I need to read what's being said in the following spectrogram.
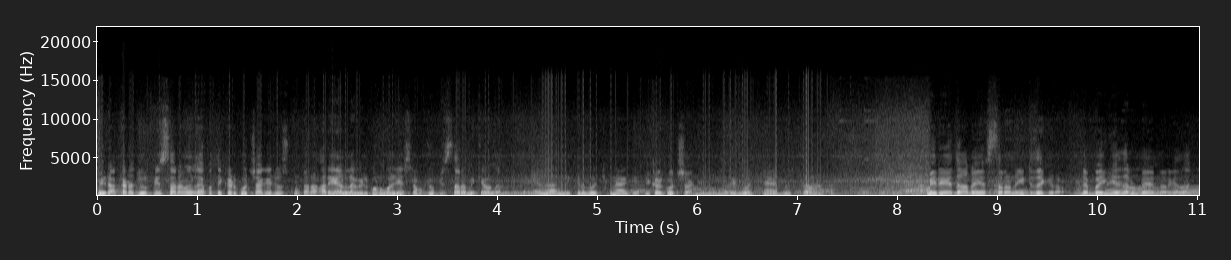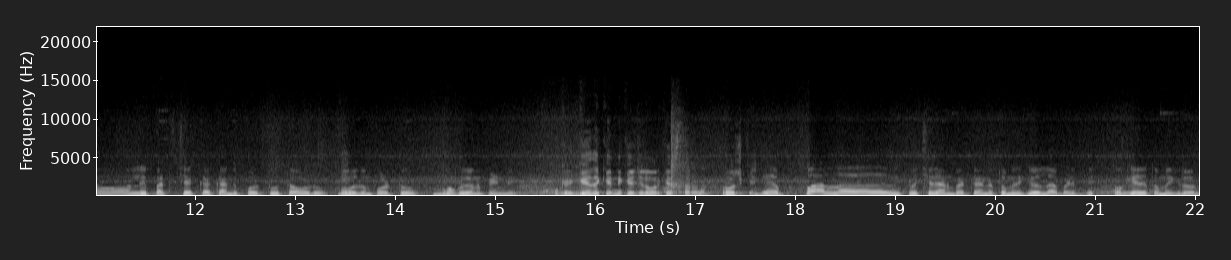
మీరు అక్కడ చూపిస్తారా లేకపోతే ఇక్కడికి వచ్చాకే చూసుకుంటారా? హర్యానాలో వీళ్ళు కొనుగోలు చేసినప్పుడు చూపిస్తారా మీకు ఏమన్నా? లేదా ఇక్కడికి వచ్చినాకే ఇక్కడికి వచ్చాక. ఇక్కడికి వచ్చినాక చూస్తూ ఉంటాం. మీరు ఏ దానా వేస్తారన్న ఇంటి దగ్గర? డెబ్బై గేదెలు ఉన్నాయన్నారు కదా? ఓన్లీ పత్తి చెక్క కందిపొట్టు తౌడు గోధుమ పొట్టు మొక్కజొన్న పిండి. ఓకే గేదెకి ఎన్ని కేజీల వరకు వేస్తారన్నా రోజుకి? ఇక పాలన వచ్చేదాన్ని బట్టి అండి తొమ్మిది కిలోలు దాకా పడుద్ది. ఒక గేదె తొమ్మిది కిలోలు.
